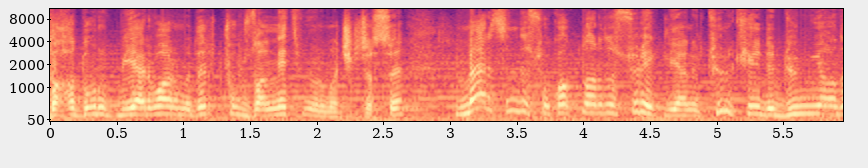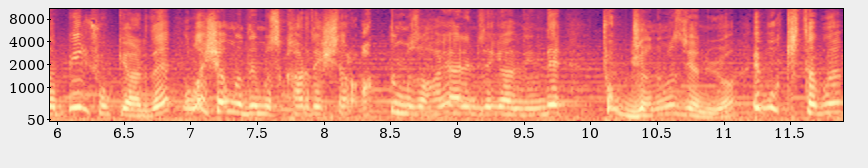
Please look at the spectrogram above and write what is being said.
daha doruk bir yer var mıdır? Çok zannetmiyorum açıkçası. Mersin'de sokaklarda sürekli yani Türkiye'de, dünyada birçok yerde ulaşamadığımız kardeşler aklımıza, hayalimize geldiğinde çok canımız yanıyor. Ve bu kitabı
